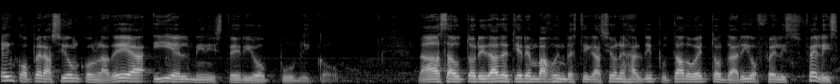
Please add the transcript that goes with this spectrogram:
en cooperación con la DEA y el Ministerio Público. Las autoridades tienen bajo investigaciones al diputado Héctor Darío Félix Félix,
